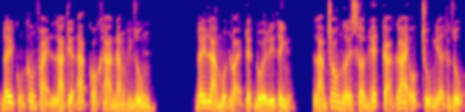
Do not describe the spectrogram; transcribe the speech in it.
Đây cũng không phải là thiện ác có khả năng hình dung. Đây là một loại tuyệt đối lý tính, làm cho người sờn hết cả gai ốc chủ nghĩa thực dụng.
